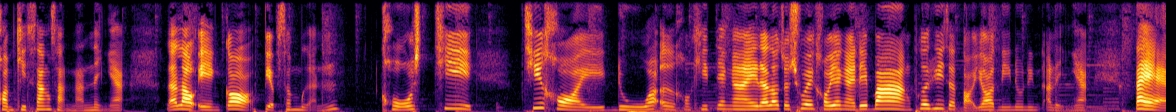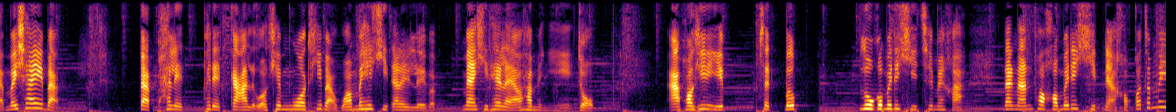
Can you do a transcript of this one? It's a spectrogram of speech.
ความคิดสร้างสรรค์นั้นอย่างเงี้ย แล้วเราเองก็เปรียบเสมือนโค้ชที่ที่คอยดูว่าเออเขาคิดยังไง แล้วเราจะช่วยเขายังไงได้บ้าง เพื่อที่จะต่อยอดนี้นู่นนี่อะไรอย่างเงี้ย แต่ไม่ใช่แบบ แบบเผด็จเผด็จการหรือว่าเข้มงวดที่แบบว่าไม่ให้คิดอะไรเลยแบบแม่คิดให้แล้วทำอย่างนี้จบอะพอคิดอย่างนี้เสร็จปุ๊บลูกก็ไม่ได้คิดใช่ไหมคะ ดังนั้นพอเขาไม่ได้คิดเนี่ยเขาก็จะไม่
